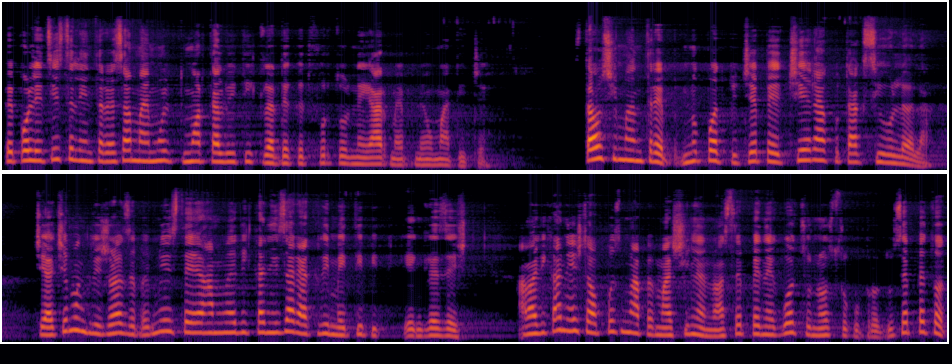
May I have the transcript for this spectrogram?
Pe polițist îl interesa mai mult moartea lui Tickler decât furtul unei arme pneumatice. Stau și mă întreb, nu pot pricepe ce era cu taxiul ăla. Ceea ce mă îngrijorează pe mine este americanizarea crimei tipic englezești. Americanii ăștia au pus mâna pe mașinile noastre, pe negoțul nostru cu produse, pe tot.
